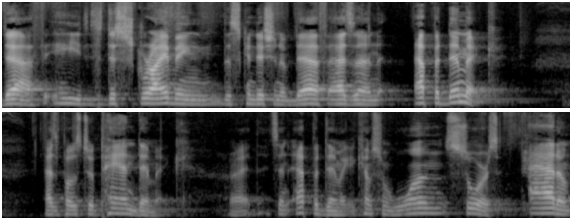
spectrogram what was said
death. He's describing this condition of death as an epidemic as opposed to a pandemic, right? It's an epidemic. It comes from one source, Adam,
